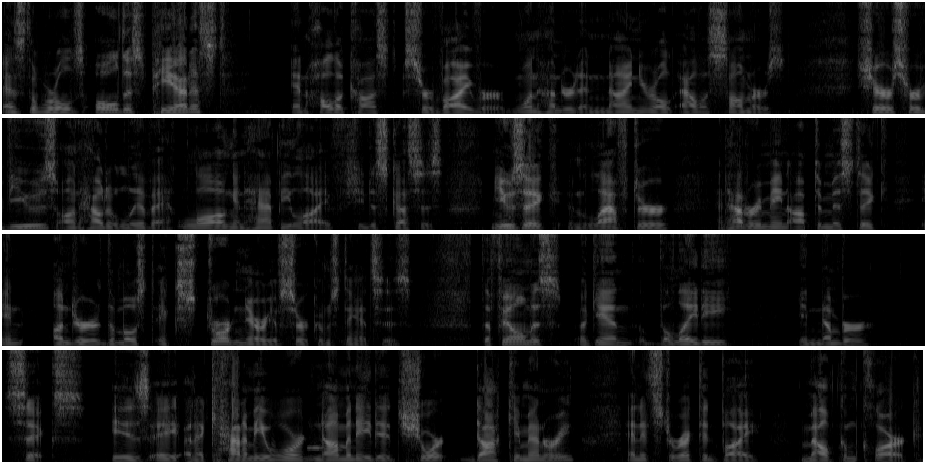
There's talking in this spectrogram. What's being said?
As the world's oldest pianist, and Holocaust survivor, 109 year old Alice Sommers, shares her views on how to live a long and happy life. She discusses music and laughter and how to remain optimistic in under the most extraordinary of circumstances. The film is again The Lady in Number 6 is a, an Academy Award nominated short documentary and it's directed by Malcolm Clark.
